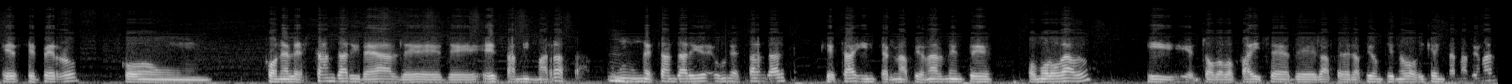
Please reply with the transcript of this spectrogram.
ese perro con, con el estándar ideal de, de esa misma raza. Un estándar un estándar que está internacionalmente homologado y en todos los países de la Federación Tecnológica Internacional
